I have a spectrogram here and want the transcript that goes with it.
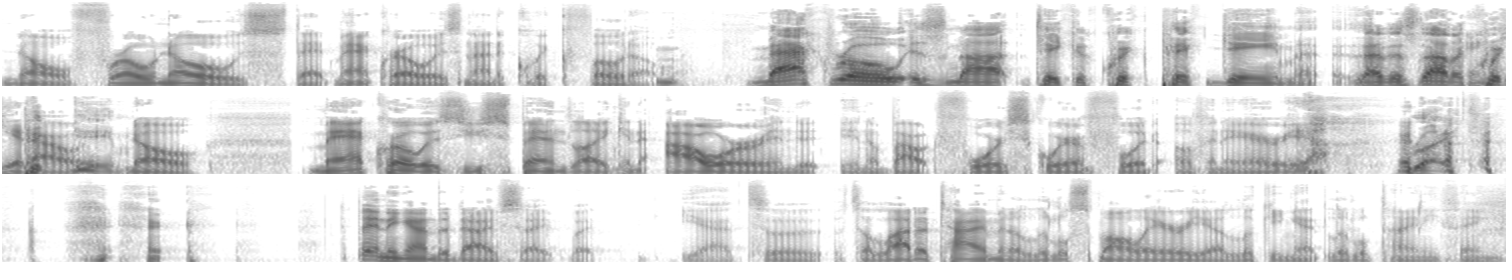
No, Fro knows that macro is not a quick photo. Macro is not take a quick pick game. That is not a and quick pick out. game. No. Macro is you spend like an hour in in about four square foot of an area, Right. depending on the dive site. But yeah, it's a it's a lot of time in a little small area looking at little tiny things.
